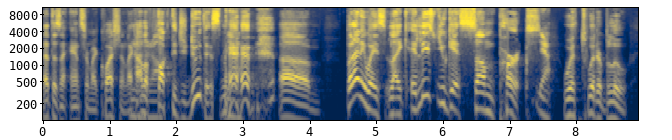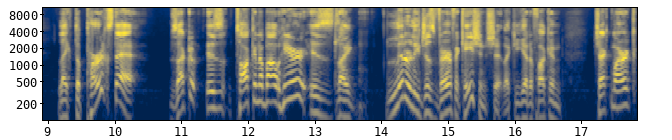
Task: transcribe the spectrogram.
that doesn't answer my question. Like, how the all. fuck did you do this, man? um, but anyways, like at least you get some perks. Yeah. With Twitter Blue, like the perks that Zucker is talking about here is like literally just verification shit. Like you get a fucking check mark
